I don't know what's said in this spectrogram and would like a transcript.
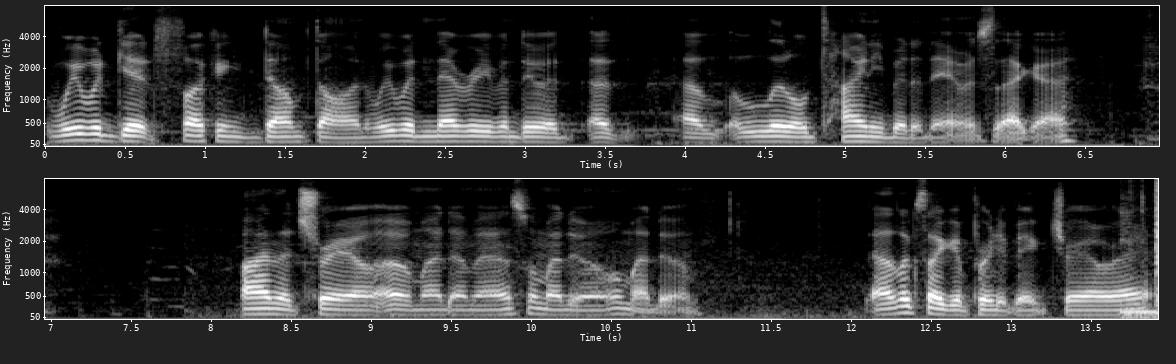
we would get fucking dumped on. We would never even do a, a a, a little tiny bit of damage to that guy. Find the trail. Oh, my dumb ass. What am I doing? What am I doing? That looks like a pretty big trail, right?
